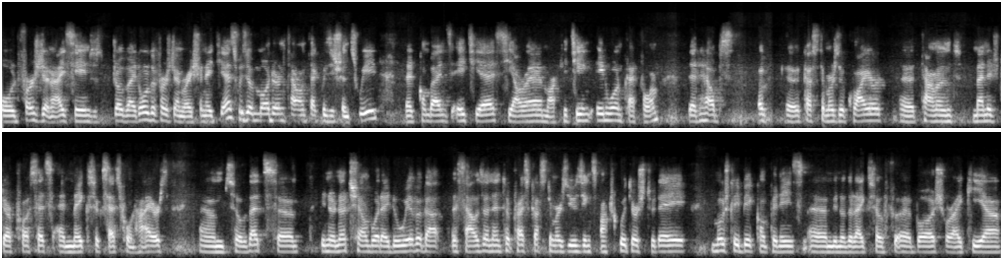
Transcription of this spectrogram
old first gen iCIMS, provide all the first generation ATS with a modern talent acquisition suite that combines ATS, CRM, marketing in one platform that helps uh, uh, customers acquire uh, talent, manage their process, and make successful hires. Um, so that's uh, in a nutshell what I do. We have about a thousand enterprise customers using Smart Recruiters today, mostly big companies, um, you know, the likes of uh, Bosch or IKEA,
